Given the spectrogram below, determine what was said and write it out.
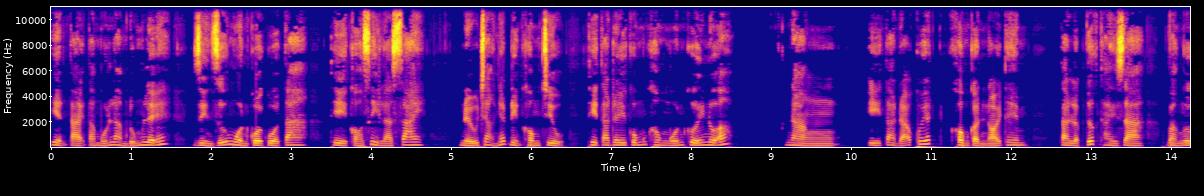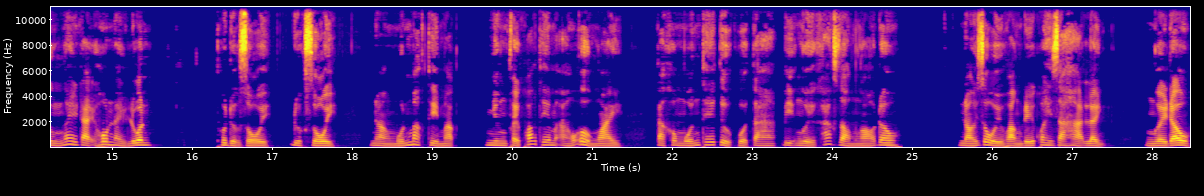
Hiện tại ta muốn làm đúng lễ, gìn giữ nguồn cội của ta, thì có gì là sai. Nếu chẳng nhất định không chịu thì ta đây cũng không muốn cưới nữa. Nàng... Ý ta đã quyết, không cần nói thêm. Ta lập tức thay ra và ngừng ngay đại hôn này luôn. Thôi được rồi, được rồi. Nàng muốn mặc thì mặc, nhưng phải khoác thêm áo ở ngoài. Ta không muốn thê tử của ta bị người khác dòm ngó đâu. Nói rồi hoàng đế quay ra hạ lệnh. Người đâu?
